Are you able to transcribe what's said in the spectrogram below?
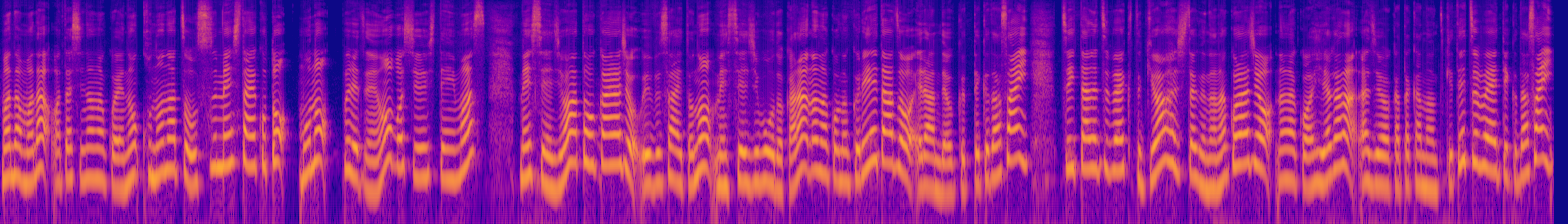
まだまだ私ななこへのこの夏おすすめしたいことものプレゼンを募集しています。メッセージは東海ラジオウェブサイトのメッセージボードからななこのクリエイターズを選んで送ってください。ツイッターでつぶやくときはハッシュタグななこラジオ。ななこはひらがな。ラジオはカタカナをつけてつぶやいてください。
